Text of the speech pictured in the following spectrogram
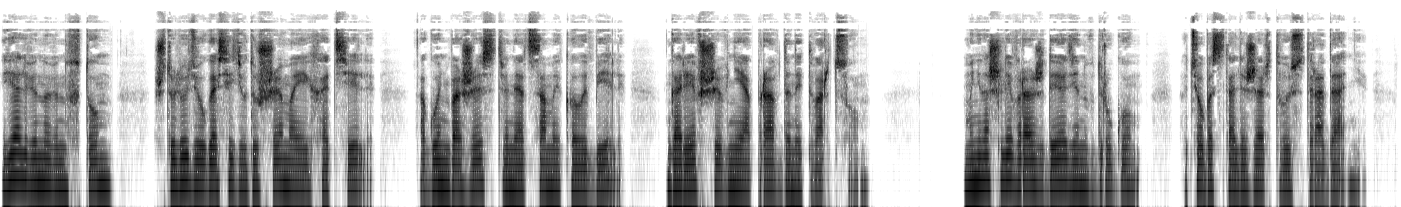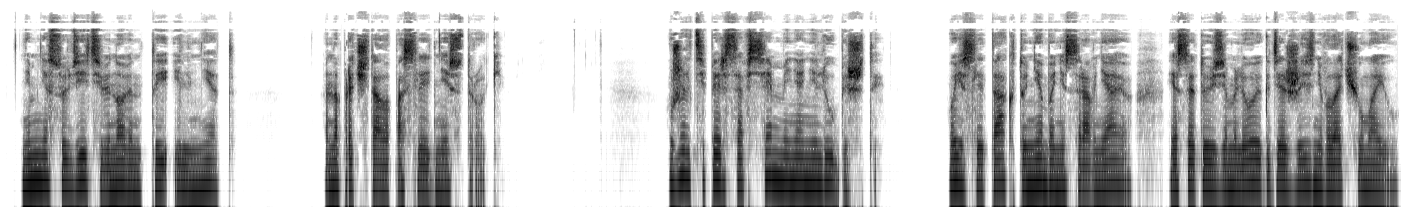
Я ли виновен в том, что люди угасить в душе моей хотели, огонь божественный от самой колыбели, горевший в ней оправданный Творцом. Мы не нашли вражды один в другом, хоть оба стали жертвою страдания, Не мне судить, виновен ты или нет. Она прочитала последние строки. Ужель теперь совсем меня не любишь ты? О, если так, то небо не сравняю, я с этой землей, где жизнь волочу мою.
